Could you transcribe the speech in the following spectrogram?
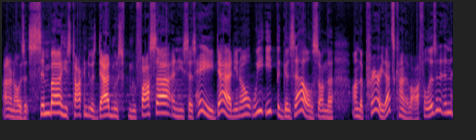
I don't know, is it Simba? He's talking to his dad Mufasa, and he says, Hey, dad, you know, we eat the gazelles on the, on the prairie. That's kind of awful, isn't it? And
